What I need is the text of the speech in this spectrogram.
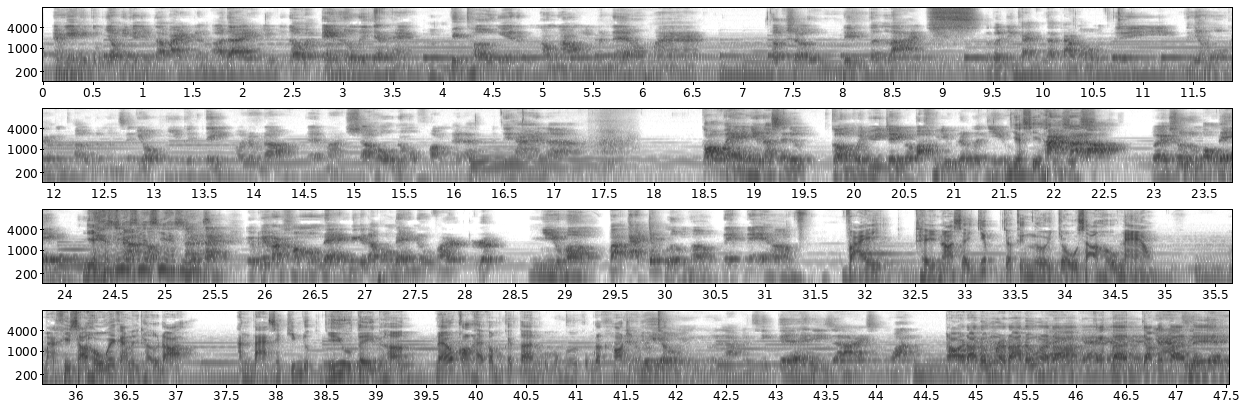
em nghĩ thì cũng giống như cái chúng ta bàn ở đây ví dụ như đối với em luôn đi chẳng hạn ừ. biệt thự nghe nó cũng ngầu ngầu nhưng mà nếu mà thật sự điềm tĩnh lại từ từ những cái chúng ta trao đổi thì thứ nhất là mua căn biệt thự là mình sẽ dồn nhiều cái tiền vào trong đó để mà sở hữu nó một phần cái đã thứ hai là có vẻ như nó sẽ được cần phải duy trì và bảo dưỡng rất là nhiều yes yes hoặc yes, là yes. đó về số lượng bóng đèn yes yes yes yes, yes. Cái văn phòng bóng đèn thì cái đó bóng đèn nó cũng phải rất nhiều hơn và cả chất lượng hơn đẹp đẽ hơn. Vậy thì nó sẽ giúp cho cái người chủ sở hữu nào mà khi sở hữu cái căn biệt thự đó anh ta sẽ kiếm được nhiều tiền hơn. Nếu có thể có một cái tên của một người cũng rất hot trên ví dụ youtube. những người làm về thiết kế design xung quanh. Rồi đó đúng rồi đó đúng rồi đó. Cái, cái, cái tên cho cái tên đi. cái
